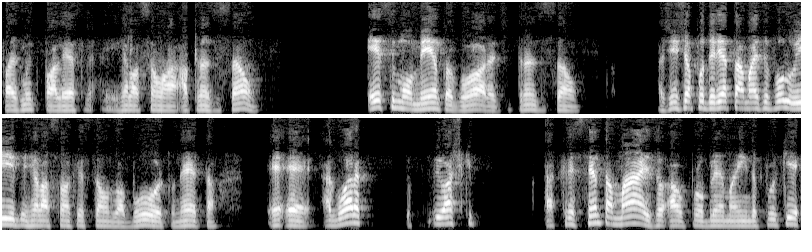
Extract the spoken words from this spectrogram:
faz muito palestra em relação à, à transição. Esse momento agora de transição, a gente já poderia estar mais evoluído em relação à questão do aborto, né? Tá. É, é, agora, eu acho que acrescenta mais ao problema ainda, porque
